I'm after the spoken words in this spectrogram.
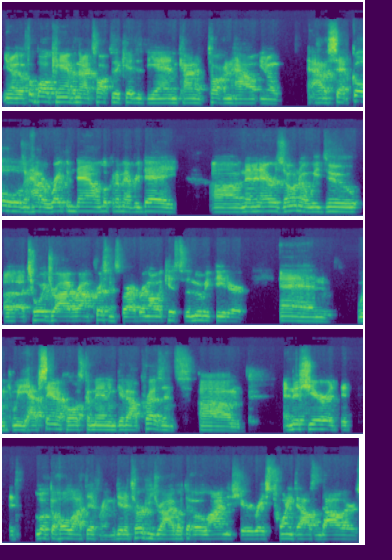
you know, the football camp, and then I talk to the kids at the end, kind of talking how you know how to set goals and how to write them down, look at them every day. Um, and then in Arizona, we do a, a toy drive around Christmas where I bring all the kids to the movie theater and we, we have Santa Claus come in and give out presents. Um, and this year it, it, it, looked a whole lot different. We did a turkey drive with the O line this year. We raised $20,000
